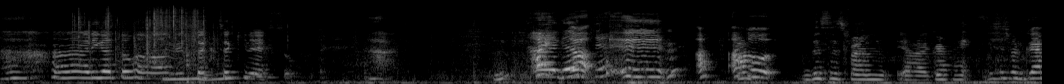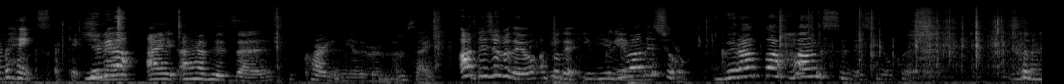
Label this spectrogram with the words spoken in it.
あーありがとうママ。めちゃくちゃ綺麗。はいじゃあえー、んああと This is from uh, Grandpa Hanks. This is from Grandpa Hanks. Okay 指輪 I, I have his uh, card in the other room. I'm sorry. あ大丈夫だよ後でゆっくり指輪でしょグランパハンクスですよこれそうだね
